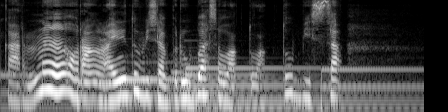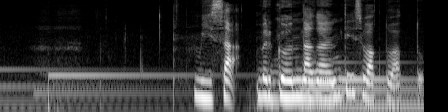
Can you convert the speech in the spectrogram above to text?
karena orang lain itu bisa berubah sewaktu-waktu bisa bisa bergonta-ganti sewaktu-waktu.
